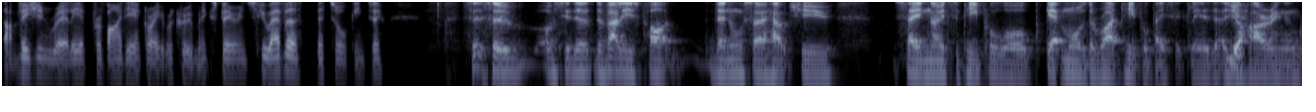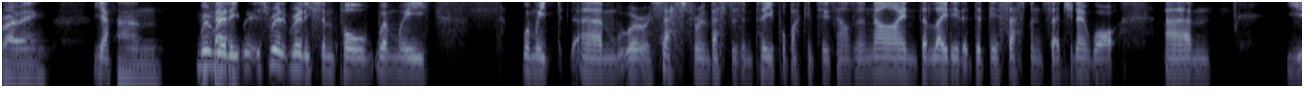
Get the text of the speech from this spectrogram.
that vision really of providing a great recruitment experience, whoever they're talking to. So, so obviously the the values part then also helps you say no to people or get more of the right people, basically, as, as yeah. you're hiring and growing. Yeah. Um, We're really it's really really simple when we when we um, were assessed for Investors in People back in 2009, the lady that did the assessment said, you know what, um, you,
